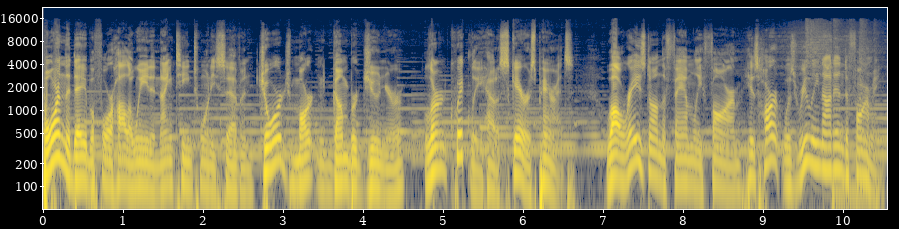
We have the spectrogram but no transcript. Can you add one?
Born the day before Halloween in 1927, George Martin Gumbert Jr. learned quickly how to scare his parents. While raised on the family farm, his heart was really not into farming.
